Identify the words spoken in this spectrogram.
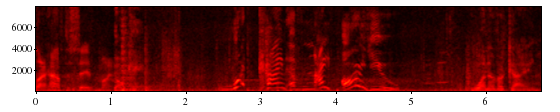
Still, I have to save my Donkey. What kind of knight are you? One of a kind.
